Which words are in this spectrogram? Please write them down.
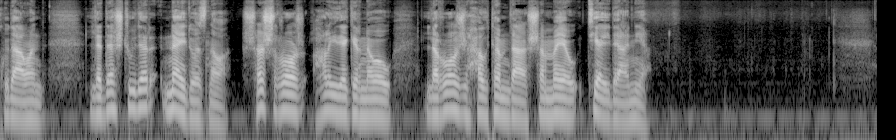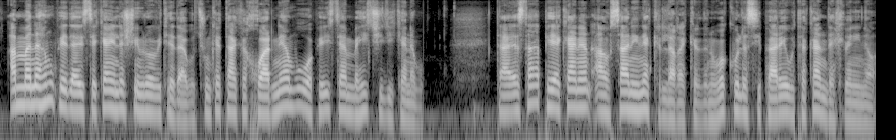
خوداوەند لە دەشت و دەر نایدۆزنەوە شەش ڕۆژ هەڵی دەگرنەوە و لە ڕۆژی حوتەمدا شەمەیە و تیایدا نییە ئەمە نە هەموو پێداویستەکانی لەشی مرۆڤی تێدا بوو چونکە تاکە خواردنیان بوو و پێویستیان بە هیچی دیکە نەبوو تا ئێستا پێیەکانیان ئاوسانی نەکرد لە ڕێکردن وەکو لە سیپارەی وتەکان دەخوێنینەوە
